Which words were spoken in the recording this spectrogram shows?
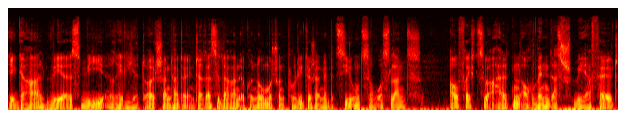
egal wer es wie regiert. Deutschland hatte Interesse daran, ökonomisch und politisch eine Beziehung zu Russland aufrechtzuerhalten, auch wenn das schwer fällt.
